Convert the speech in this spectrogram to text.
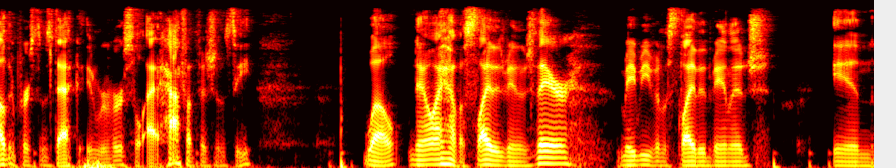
other person's deck in reversal at half efficiency, well, now I have a slight advantage there, maybe even a slight advantage in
